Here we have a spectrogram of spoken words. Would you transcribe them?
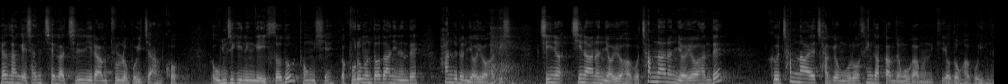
현상계 전체가 진리랑 둘로 보이지 않고 움직이는 게 있어도 동시에 그러니까 구름은 떠다니는데 하늘은 여여하듯이 진화는 여여하고 참나는 여여한데 그 참나의 작용으로 생각, 감정, 오감은 이렇게 여동하고 있는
